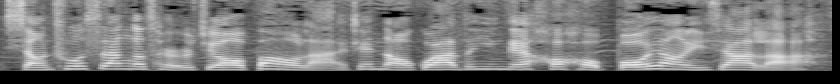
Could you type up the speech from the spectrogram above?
想出三个词儿就要爆了，这脑瓜子应该好好保养一下了。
